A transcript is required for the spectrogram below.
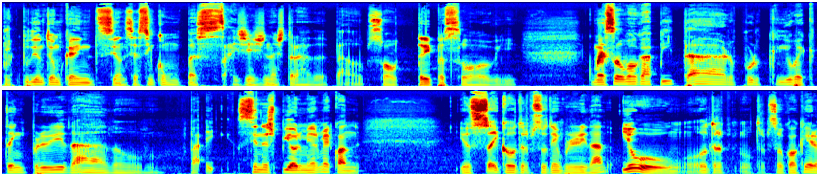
porque podiam ter um bocadinho de decência, assim como passagens na estrada, pá, o pessoal tripa-se logo e começa logo a apitar porque eu é que tenho prioridade ou Pá, cenas pior mesmo é quando eu sei que a outra pessoa tem prioridade, eu ou outra, outra pessoa qualquer,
